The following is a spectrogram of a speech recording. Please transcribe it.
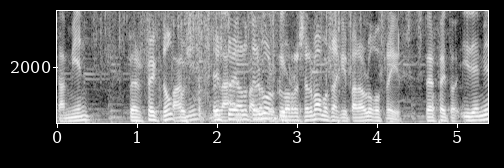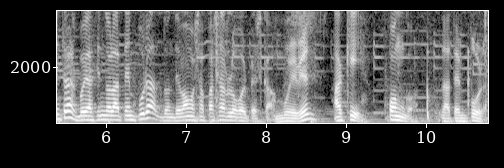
también Perfecto. Pues mí, esto la- ya lo lo tenemos, lo quieras. reservamos aquí para luego freír. perfecto. Y de mientras voy haciendo la tempura donde vamos a pasar luego el pescado. Muy bien. Aquí pongo La tempura.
